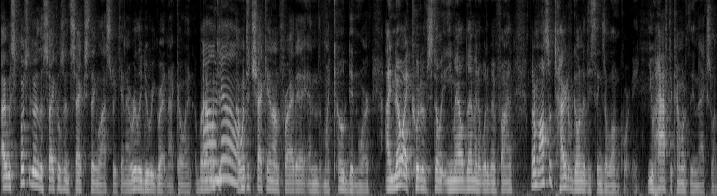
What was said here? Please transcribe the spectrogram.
I, I was supposed to go to the cycles and sex thing last week, and I really do regret not going. But I Oh, went to no. I went to check in on Friday, and my code didn't work. I know I could have still emailed them, and it would have been fine. But I'm also tired of going to these things alone, Courtney. You have to come with the next one.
